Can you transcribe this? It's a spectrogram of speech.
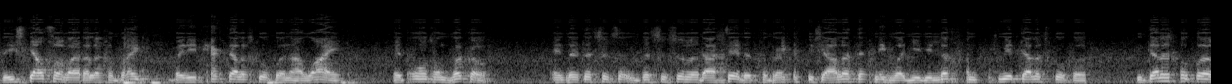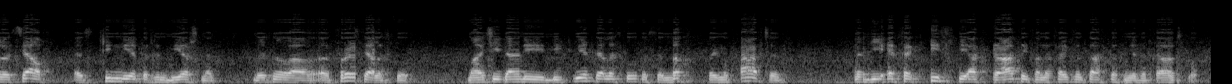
die stelsel wat hulle gebruik by die Keck teleskoop in Hawaii het ons ontwikkel. En dit is soos dis soos hulle daar sê, dit gebruik 'n spesiale tegniek wat jy die lig van twee teleskope. Die teleskope self is 10 meter in deursnit. Dis nou 'n fris teleskoop. Maar as jy dan die die twee teleskope se lig bymekaar sit, dan jy effektief die akkuraatheid van 'n 85 meter teleskoop.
